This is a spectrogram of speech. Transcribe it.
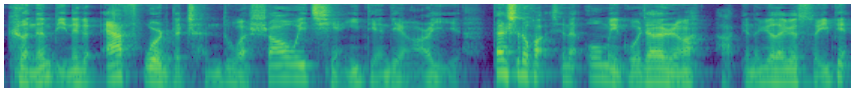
可能比那个 F word 的程度啊稍微浅一点点而已。但是的话，现在欧美国家的人啊啊变得越来越随便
